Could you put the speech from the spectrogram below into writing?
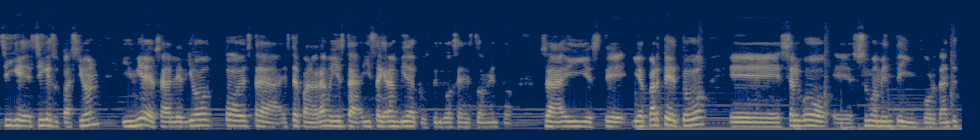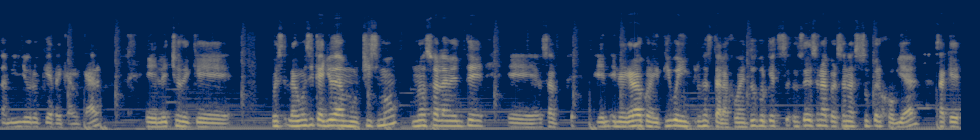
sigue, sigue su pasión y mire, o sea, le dio todo esta, este panorama y esta, y esta gran vida que usted goza en este momento. O sea, y, este, y aparte de todo, eh, es algo eh, sumamente importante también yo creo que recalcar el hecho de que pues la música ayuda muchísimo, no solamente eh, o sea, en, el grado cognitivo e incluso hasta la juventud, porque usted es una persona súper jovial, o sea que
